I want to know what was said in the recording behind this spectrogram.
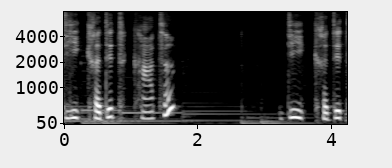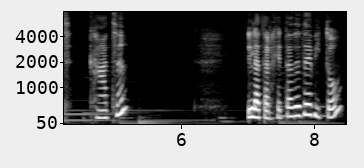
Die Kreditkarte die Kreditkarte y la tarjeta de débito,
